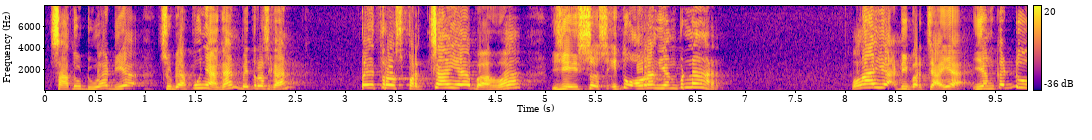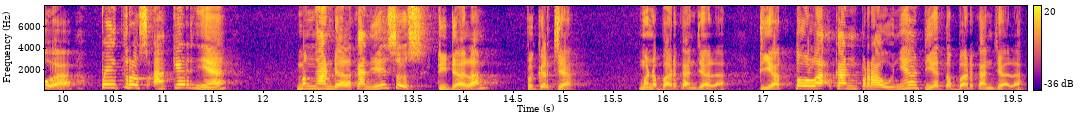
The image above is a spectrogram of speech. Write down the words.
satu dua dia sudah punya kan Petrus kan? Petrus percaya bahwa Yesus itu orang yang benar. Layak dipercaya. Yang kedua, Petrus akhirnya mengandalkan Yesus di dalam bekerja, menebarkan jala. Dia tolakkan perahunya, dia tebarkan jala.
